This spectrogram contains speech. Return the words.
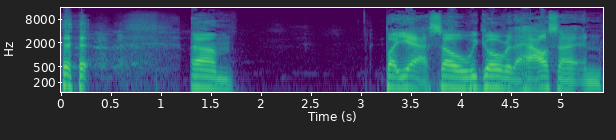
um, but yeah, so we go over the house uh, and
